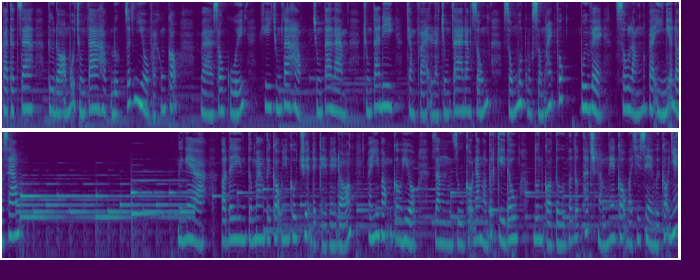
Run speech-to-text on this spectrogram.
và thật ra từ đó mỗi chúng ta học được rất nhiều phải không cậu và sau cuối khi chúng ta học chúng ta làm chúng ta đi chẳng phải là chúng ta đang sống sống một cuộc sống hạnh phúc vui vẻ sâu lắng và ý nghĩa đó sao người nghe à ở đây tớ mang tới cậu những câu chuyện để kể về đó và hy vọng cậu hiểu rằng dù cậu đang ở bất kỳ đâu, luôn có tớ và lớp touch lắng nghe cậu và chia sẻ với cậu nhé.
